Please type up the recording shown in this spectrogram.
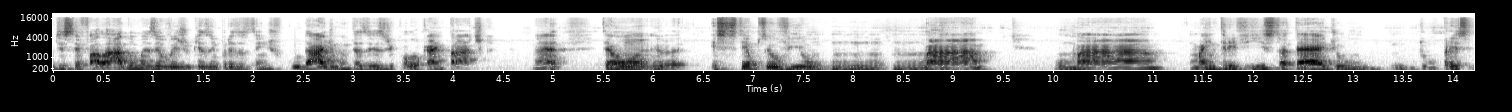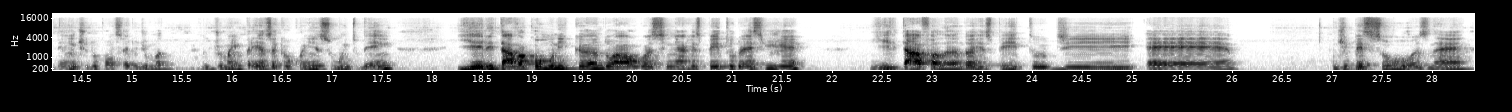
de ser falado, mas eu vejo que as empresas têm dificuldade muitas vezes de colocar em prática, né? Então, esses tempos eu vi um, um, uma, uma, uma entrevista até de um, de um presidente do conselho de uma, de uma empresa que eu conheço muito bem, e ele estava comunicando algo assim a respeito do SG, e ele estava falando a respeito de, é, de pessoas, né?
